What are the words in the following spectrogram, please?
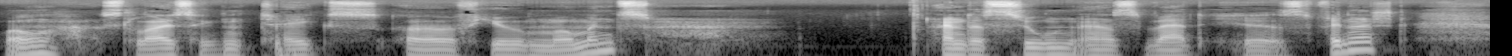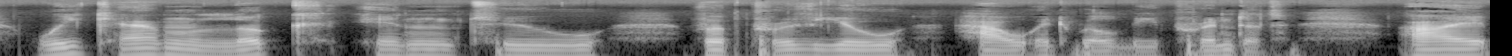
Well, slicing takes a few moments and as soon as that is finished we can look into the preview how it will be printed. I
